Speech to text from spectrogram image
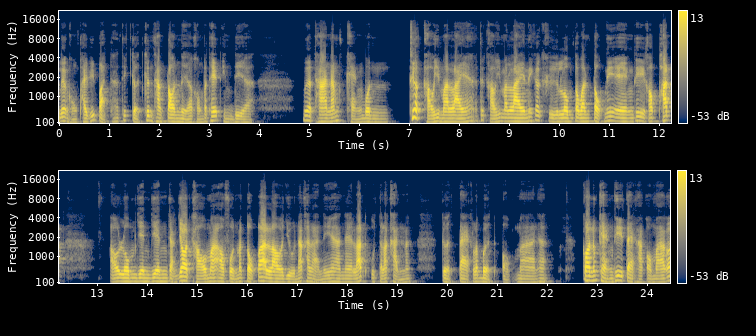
เรื่องของภัยพิบัติที่เกิดขึ้นทางตอนเหนือของประเทศอินเดีย เมื่อทาน้ำแข็งบนเทือกเขาหิมาลัยฮะเทือกเขาหิมาลัยนี่ก็คือลมตะวันตกนี่เองที่เขาพัดเเอาลมเย็นๆจากยอดเขามาเอาฝนมาตกบ้านเราอยู่ณขณะนี้ฮะในรัฐอุตรขันนะเกิดแตกระเบิดออกมานะฮะก้อนน้ำแข็งที่แตกหักออกมาก็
